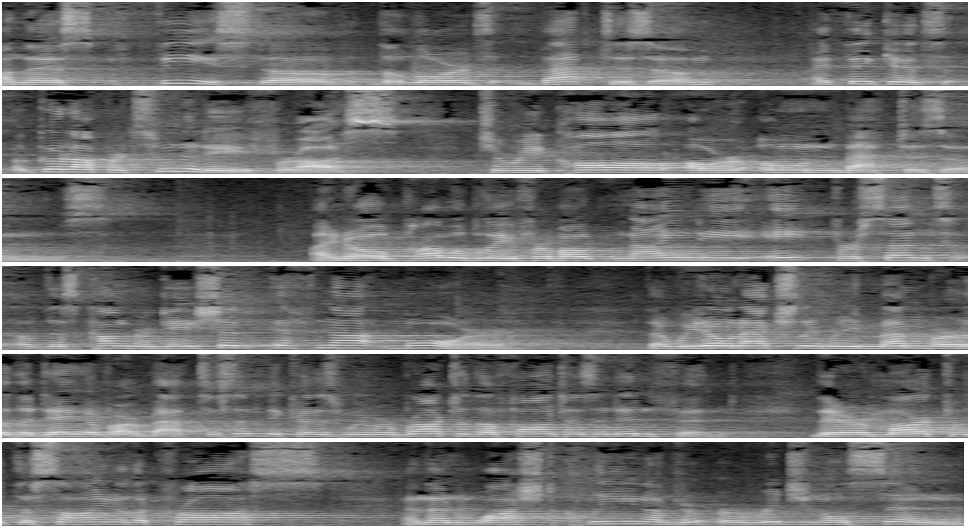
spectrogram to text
On this feast of the Lord's baptism, I think it's a good opportunity for us to recall our own baptisms. I know probably for about 98% of this congregation, if not more, that we don't actually remember the day of our baptism because we were brought to the font as an infant. They're marked with the sign of the cross and then washed clean of original sin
